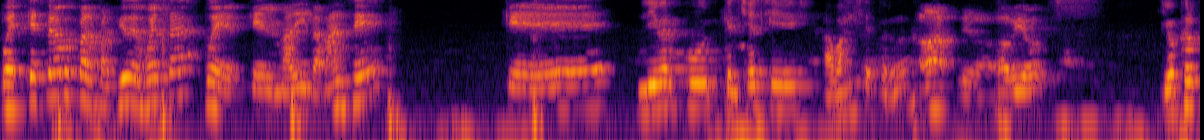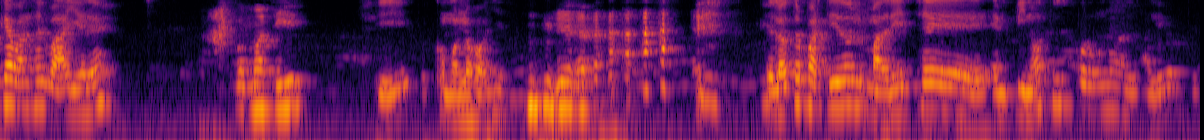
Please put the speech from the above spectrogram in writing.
Pues, ¿qué esperamos para el partido de vuelta? Pues que el Madrid avance. Que. Liverpool, que el Chelsea avance, perdón. Ah, sí, obvio. Yo creo que avanza el Bayern, ¿eh? ¿Cómo así? Sí, pues como lo oyes. El otro partido, el Madrid se empinó 3 por 1 al, al Liverpool.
